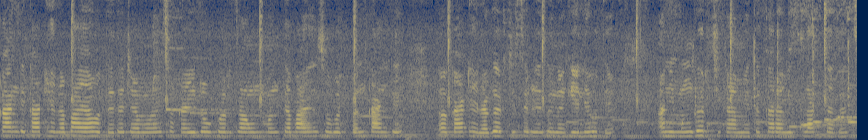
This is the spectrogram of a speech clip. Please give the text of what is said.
कांदे काठ्याला बाया होत्या त्याच्यामुळे सकाळी लवकर जाऊन मग त्या बायांसोबत पण कांदे काठ्याला घरचे सगळेजण गेले होते. आणि मग घरची कामे तर करावीच लागतातच.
